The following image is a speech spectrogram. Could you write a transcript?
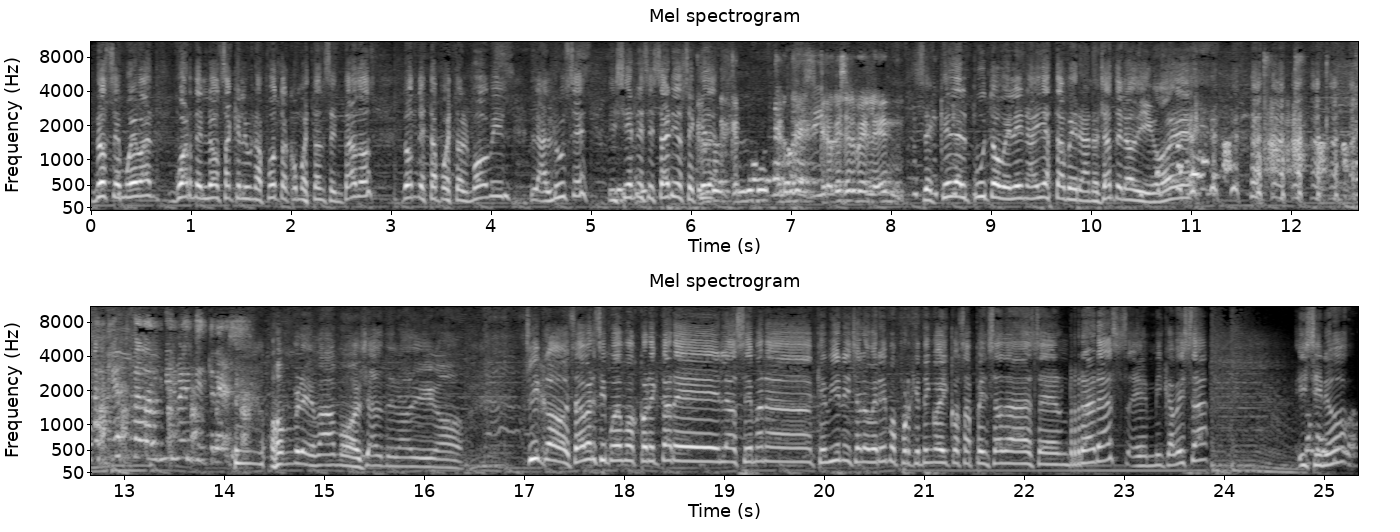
no se muevan, guárdenlo, sáquenle una foto a cómo están sentados, dónde está puesto el móvil, las luces, y si es necesario se queda, Creo, que- creo que- creo que, creo que es el Belén. se queda el puto Belén ahí hasta verano, ya te lo digo, ¿eh? Aquí hasta 2023. Hombre, vamos, ya te lo digo. Chicos, a ver si podemos conectar eh, la semana que viene, ya lo veremos porque tengo ahí cosas pensadas en raras en mi cabeza. Y si no,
